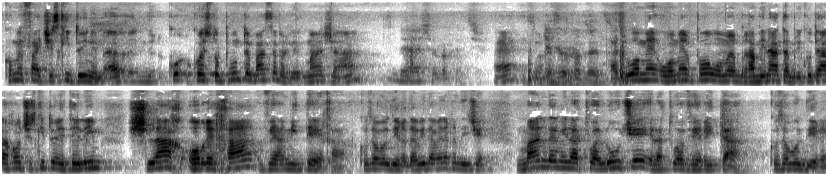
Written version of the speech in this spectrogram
Come fai? C'è scritto in... Eh, eh, questo punto e basta perché Masha... Eh? אה? עשר וחצי. אז הוא אומר, הוא אומר פה, הוא אומר, רבי נתן, בליקודי ההלכות, שסקיתו נטלים, שלח אורך ועמיתך. כוזו וולדירה, דוד המלך דיד שמאן דמי לטואלוצ'ה אלא טואה וריטה. כוזו וולדירה,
